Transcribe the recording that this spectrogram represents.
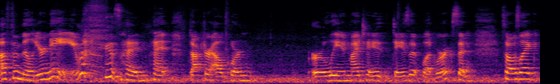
a familiar name because I had met Dr. Alcorn early in my t- days at Bloodworks. And so I was like,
